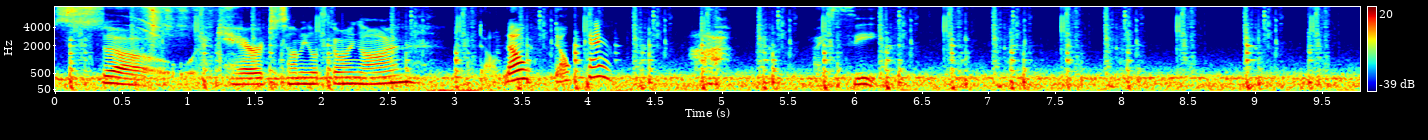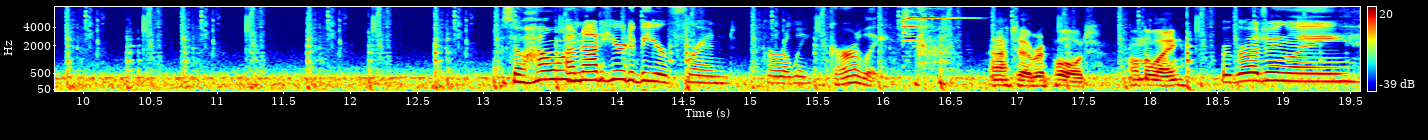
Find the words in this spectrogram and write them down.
So, care to tell me what's going on? Don't know, don't care. Ah, I see. So, how long? I'm not here to be your friend, girly. Girly. Atta, report. On the way. Begrudgingly,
